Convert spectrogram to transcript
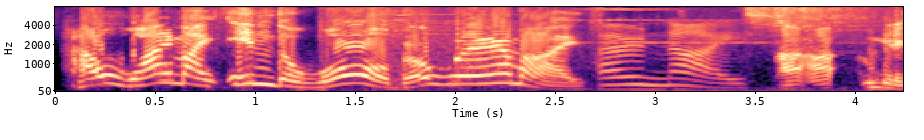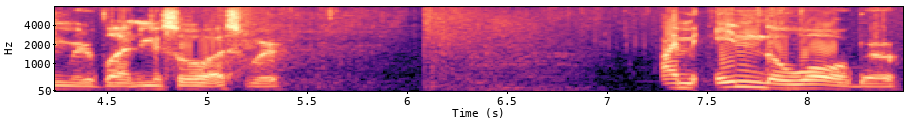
How? Why am I in the wall, bro? Where am I? Oh, nice. I, I I'm getting rid of lightning assault. I swear. I'm in the wall, bro.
